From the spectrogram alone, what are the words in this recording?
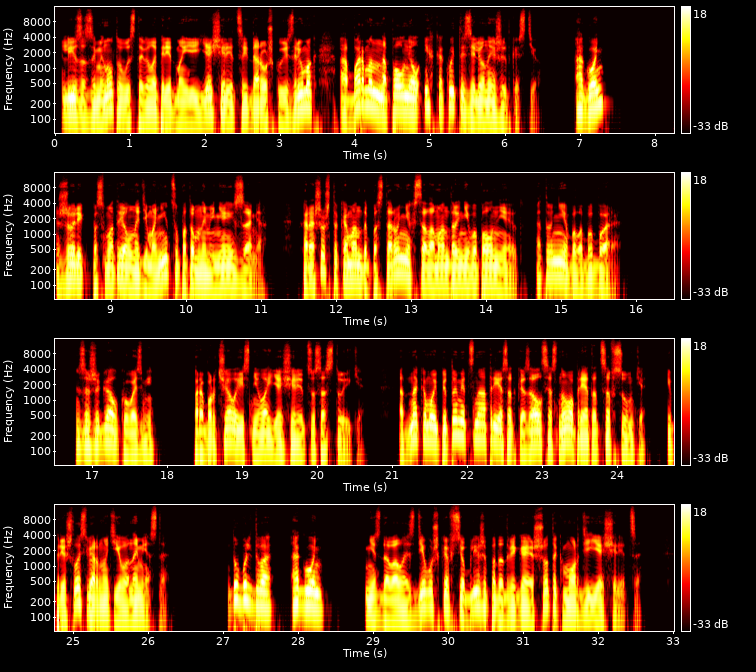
Лиза за минуту выставила перед моей ящерицей дорожку из рюмок, а бармен наполнил их какой-то зеленой жидкостью. «Огонь?» Жорик посмотрел на демоницу, потом на меня и замер. Хорошо, что команды посторонних саламандры не выполняют, а то не было бы бара. «Зажигалку возьми», — пробурчала и сняла ящерицу со стойки. Однако мой питомец наотрез отказался снова прятаться в сумке, и пришлось вернуть его на место. «Дубль два, огонь», — не сдавалась девушка, все ближе пододвигая шоты морде ящерицы.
